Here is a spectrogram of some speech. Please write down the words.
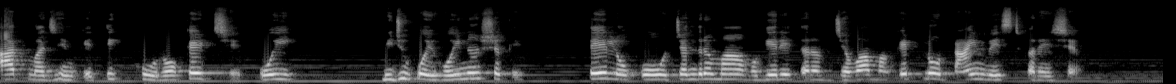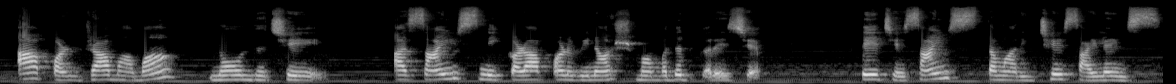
આત્મા જેમ કે તીખું રોકેટ છે, કોઈ બીજું કોઈ હોઈ ન શકે. તે લોકો ચંદ્રમા વગેરે તરફ જવામાં કેટલો ટાઈમ વેસ્ટ કરે છે. આ પણ ડ્રામામાં નોંધ છે. આ સાયન્સની કળા પણ વિનાશમાં મદદ કરે છે. તે છે સાયન્સ તમારી છે સાયલેન્સ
